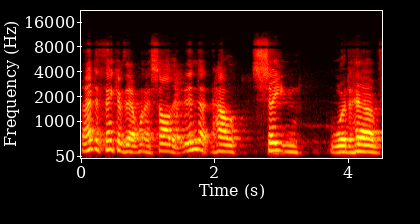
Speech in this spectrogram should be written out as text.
I had to think of that when I saw that. Isn't that how Satan would have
